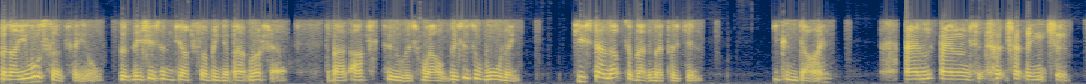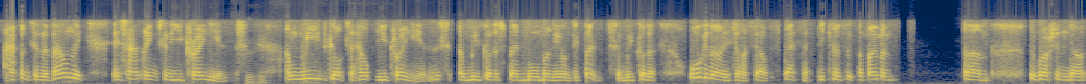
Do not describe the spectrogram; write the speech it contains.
But I also feel that this isn't just something about Russia, it's about us too as well. This is a warning. If you stand up to Vladimir Putin, you can die and and that's happening to happen to Navalny is happening to the Ukrainians, mm-hmm. and we've got to help the Ukrainians, and we've got to spend more money on defence, and we've got to organise ourselves better because at the moment. Um, the Russian dark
